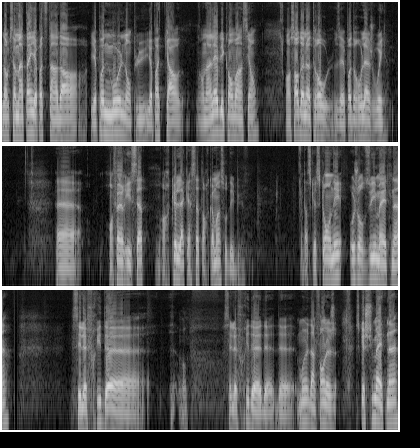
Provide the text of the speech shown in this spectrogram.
Donc, ce matin, il n'y a pas de standard. Il n'y a pas de moule non plus. Il n'y a pas de cadre. On enlève les conventions. On sort de notre rôle. Vous n'avez pas de rôle à jouer. Euh, on fait un reset. On recule la cassette. On recommence au début. Parce que ce qu'on est aujourd'hui, maintenant, c'est le fruit de c'est le fruit de, Moi, dans le fond, ce que je suis maintenant,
